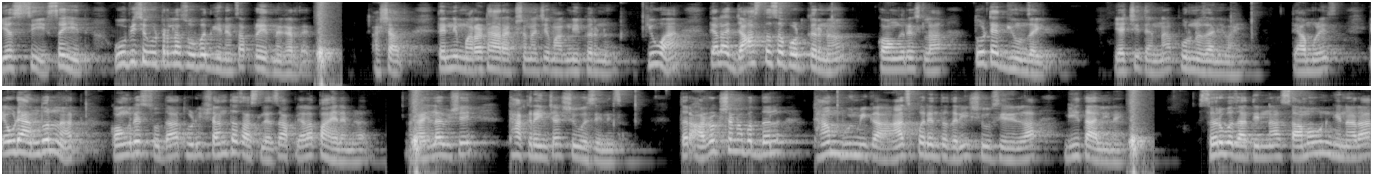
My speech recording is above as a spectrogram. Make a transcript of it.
एस सी सहित ओबीसी वोटरला सोबत घेण्याचा प्रयत्न करतायत. अशात त्यांनी मराठा आरक्षणाची मागणी करणं किंवा त्याला जास्त सपोर्ट करणं काँग्रेसला तोट्यात घेऊन जाईल याची त्यांना पूर्ण जाणीव आहे. त्यामुळेच एवढ्या आंदोलनात काँग्रेससुद्धा थोडी शांतच असल्याचं आपल्याला पाहायला मिळालं. राहिला विषय ठाकरेंच्या शिवसेनेचा. तर आरक्षणाबद्दल ठाम भूमिका आजपर्यंत तरी शिवसेनेला घेता आली नाही. सर्व जातींना सामावून घेणारा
